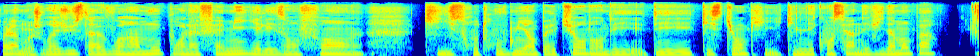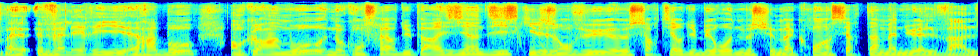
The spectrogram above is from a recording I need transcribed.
Voilà, moi Ouais. je voudrais juste avoir un mot pour la famille et les enfants euh, qui se retrouvent mis en pâture dans des, des questions qui, qui ne les concernent évidemment pas. Euh, Valérie Rabault, encore un mot. Nos confrères du Parisien disent qu'ils ont vu euh, sortir du bureau de M. Macron un certain Manuel Valls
